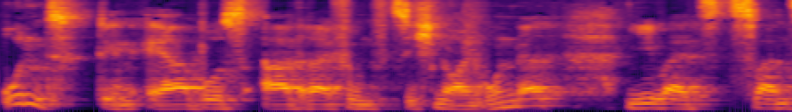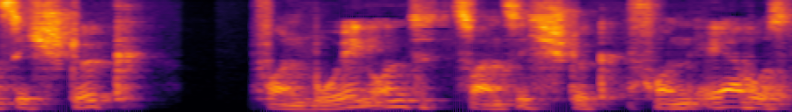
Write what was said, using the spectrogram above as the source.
und den Airbus A350-900, jeweils 20 Stück von Boeing und 20 Stück von Airbus.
